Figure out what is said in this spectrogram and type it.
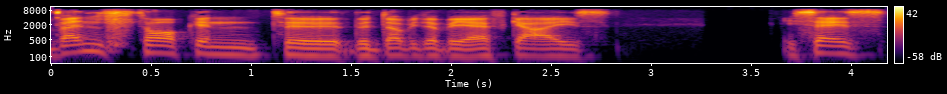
Vince talking to the WWF guys, he says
